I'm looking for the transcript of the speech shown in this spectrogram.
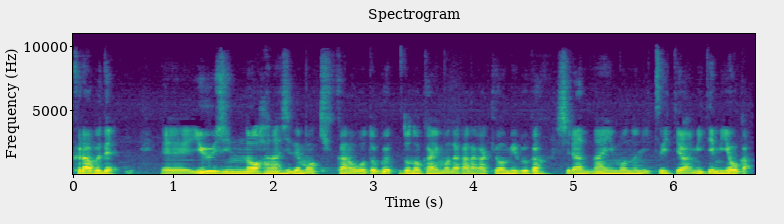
クラブで、えー友人の話でも聞くかのごとく、どの回もなかなか興味深く知らないものについては見てみようか、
